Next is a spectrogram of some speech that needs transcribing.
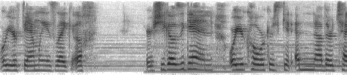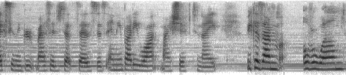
Or your family is like, "Ugh, here she goes again. Or your coworkers get another text in the group message that says, Does anybody want my shift tonight? Because I'm overwhelmed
